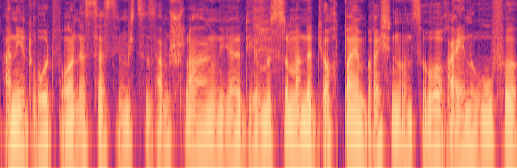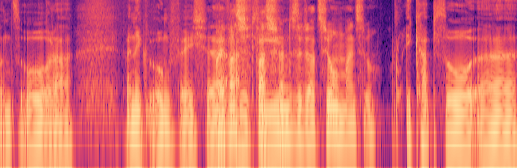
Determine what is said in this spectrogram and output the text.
angedroht worden ist, dass die mich zusammenschlagen. Ja, dir müsste man das Jochbein brechen und so, reinrufe und so. Oder wenn ich irgendwelche bei was, Anti was für eine Situation meinst du? ich habe so äh,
